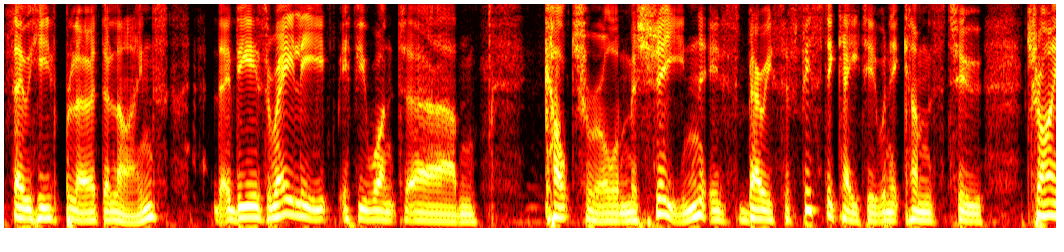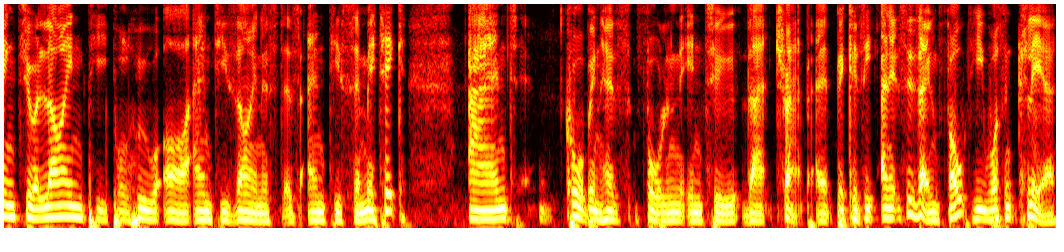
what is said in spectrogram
So he's blurred the lines. The, the Israeli, if you want. Um, cultural machine is very sophisticated when it comes to trying to align people who are anti Zionist as anti Semitic and Corbyn has fallen into that trap uh, because he and it's his own fault. He wasn't clear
